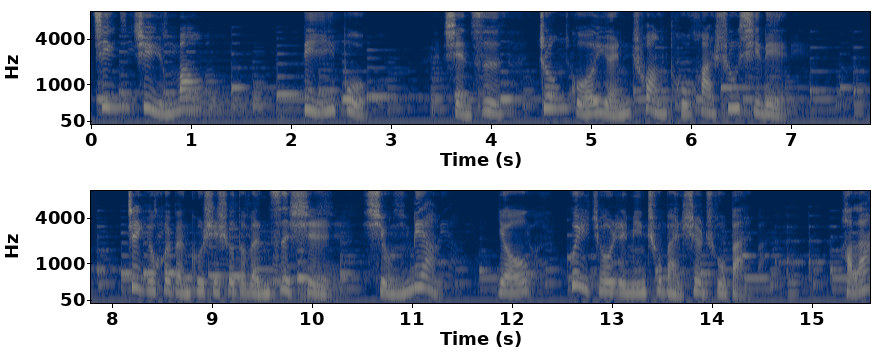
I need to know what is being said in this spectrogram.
京剧猫》，第一部，选自中国原创图画书系列。这个绘本故事书的文字是熊亮，由。贵州人民出版社出版。好啦，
